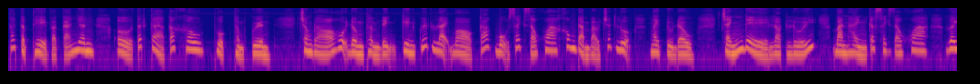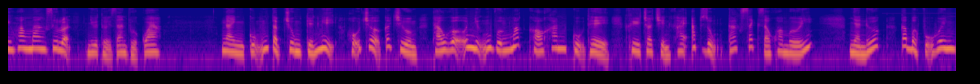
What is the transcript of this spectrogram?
các tập thể và cá nhân ở tất cả các khâu thuộc thẩm quyền. Trong đó, Hội đồng thẩm định kiên quyết loại bỏ các bộ sách giáo khoa không đảm bảo chất lượng ngay từ đầu, tránh để lọt lưới, ban hành các sách giáo khoa gây hoang mang dư luận như thời gian vừa qua ngành cũng tập trung kiến nghị hỗ trợ các trường tháo gỡ những vướng mắc khó khăn cụ thể khi cho triển khai áp dụng các sách giáo khoa mới. Nhà nước, các bậc phụ huynh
